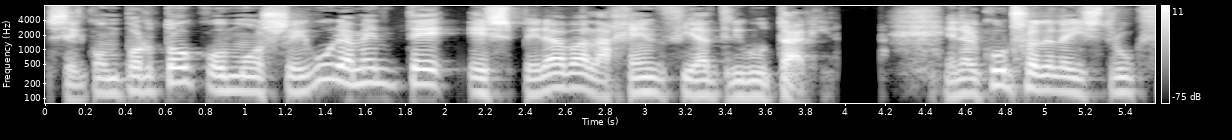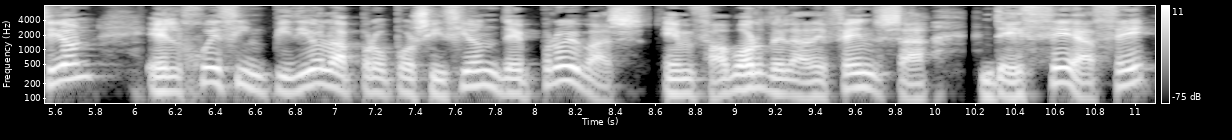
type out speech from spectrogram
se comportó como seguramente esperaba la agencia tributaria. En el curso de la instrucción, el juez impidió la proposición de pruebas en favor de la defensa de CAC,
